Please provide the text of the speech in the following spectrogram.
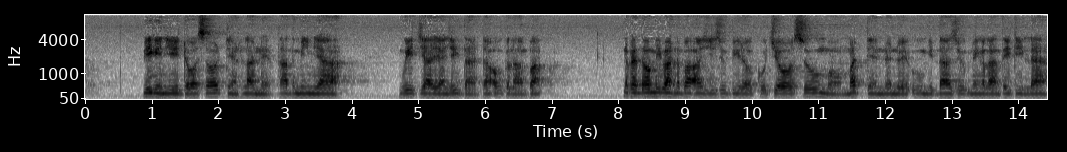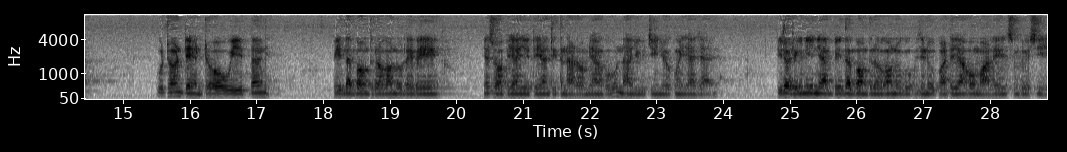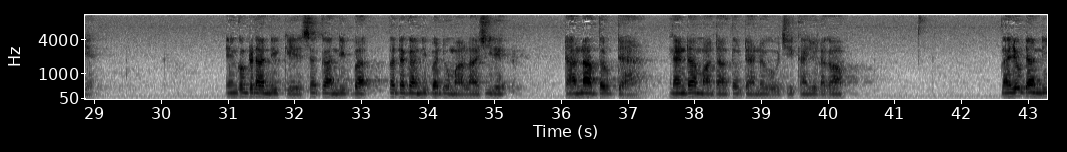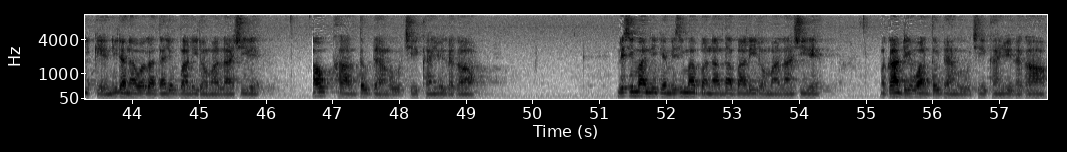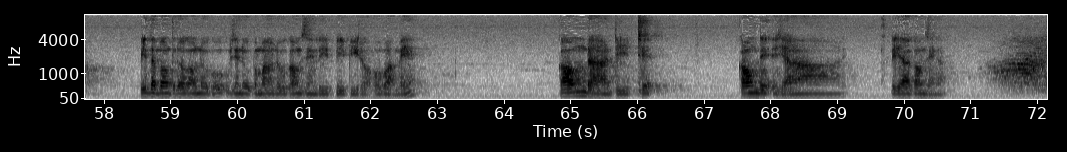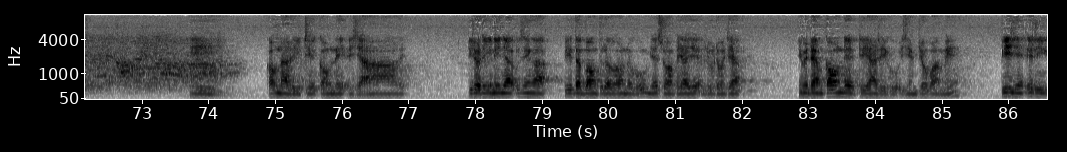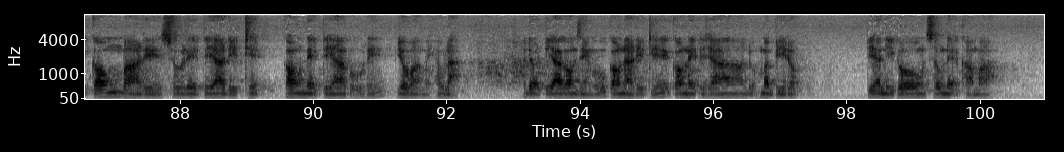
မိခင်ကြီးဒေါ်စောတင်လှနှင့်သာသမီများငွေကြာရန်ရိတ်တာတောင်ဥက္ကလာပနှစ်ဖက်သောမိဘနှစ်ပါးအားရည်စူးပြီးတော့ကိုကျော်စိုးမွန်မတ်တင်နွယ်နွယ်ဦးမိသားစုမင်္ဂလာသိတိလန်းဥထွန်းတင်ဒေါ်ဝေတန်းဘေးတပေါင်းတော်ကောင်းတို့လည်းပဲ မြတ်စွာဘုရားရဲ့တရားဒေသနာတော်များကိုနာယူကြည်ညိုခွင့်ရကြတယ်ဒီတော့ဒီကနေ့ညဘေးတပေါင်းတော်ကောင်းတို့ကိုဦးဇင်းတို့ဗာတရားဟောမှလဲဆိုလို့ရှိရင်အင်္ဂုတ္တရနိကေသက္ကနိပတ်တတ္တကနိပတ်တို့မှာလာရှိတဲ့ဒါနသုတ်တံနန္ဒမာတာသုတ်တံတို့ကိုအခြေခံ၍၎င်းတန်ယုတ်တနိကေနိဒာနဝကတန်ယုတ်ပါဠိတော်မှာလာရှိတဲ့အောက်ခါသုတ်တံကိုအခြေခံ၍၎င်း မေဇိမနိကေမေဇိမပါဏာတပါဠိတော်မှာလာရှိတဲ့မဂဒေဝသုတ်တံကိုအခြေခံ၍၎င်းပိဿပေါင်းတော်ကောင်းတို့ကိုဦးဇင်းတို့ဗမာလိုကောင်းစဉ်လေးပြီးပြီးတော့ဟောပါမယ်ကောင်းတာဒီထက်ကောင်းတဲ့အရာတဲ့တရားကောင်းစဉ်ကအေးကောင်းတာတွေထက်ကောင်းတဲ့အရာတဲ့ဒီတော့ဒီကနေ့ညဦးဇင်းက ပေသက်ပေါင်းသူတော်ကောင်းတို့ကိုမြတ်စွာဘုရားရဲ့အလိုတော်ကြောင့်အင်မတန်ကောင်းတဲ့တရားတွေကိုအရင်ပြောပါမယ်ပြီးရင်အဲ့ဒီကောင်းပါတယ်ဆိုတဲ့တရားတွေထက်ကောင်းတဲ့တရားကိုလည်းပြောပါမယ်ဟုတ်လားအဲ့တော့တရားကောင်းစဉ်ကိုကောင်းတာတွေထက်ကောင်းတဲ့အရာလို့မှတ်ပြီးတော့တရားဏီကုံဆုံးတဲ့အခါမှာ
